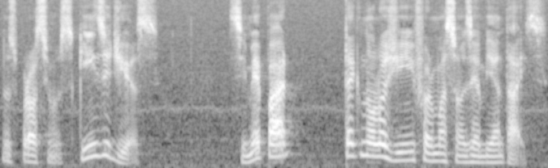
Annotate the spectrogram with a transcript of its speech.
nos próximos 15 dias. Cimepar, Tecnologia e Informações Ambientais.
